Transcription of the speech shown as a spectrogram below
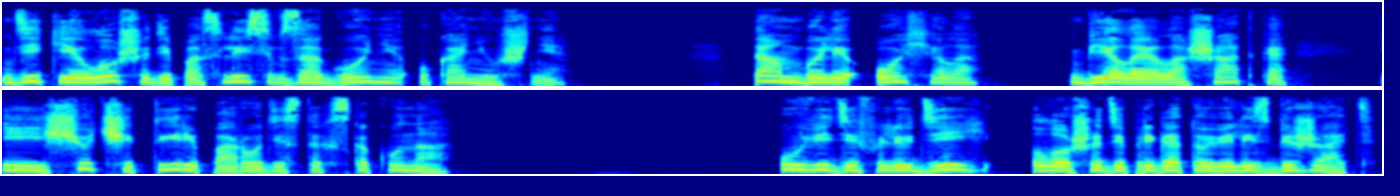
Дикие лошади паслись в загоне у конюшни. Там были охила, белая лошадка и еще четыре породистых скакуна. Увидев людей, лошади приготовились бежать,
